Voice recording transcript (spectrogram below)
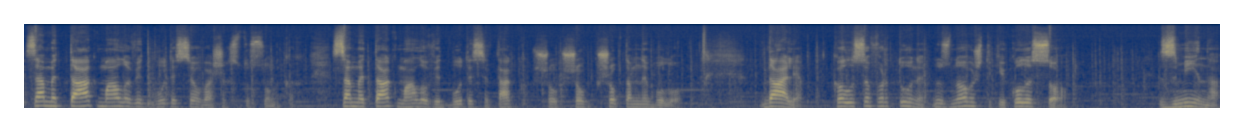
Саме так мало відбутися у ваших стосунках. Саме так мало відбутися так, щоб, щоб, щоб там не було. Далі, колесо фортуни. Ну, знову ж таки, колесо. Зміна.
